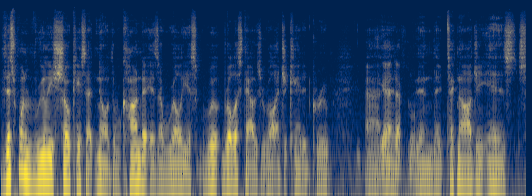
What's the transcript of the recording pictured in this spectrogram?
This one really showcased that no, the Wakanda is a really real, real established, well educated group. Uh, Yeah, and, definitely. And the technology is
